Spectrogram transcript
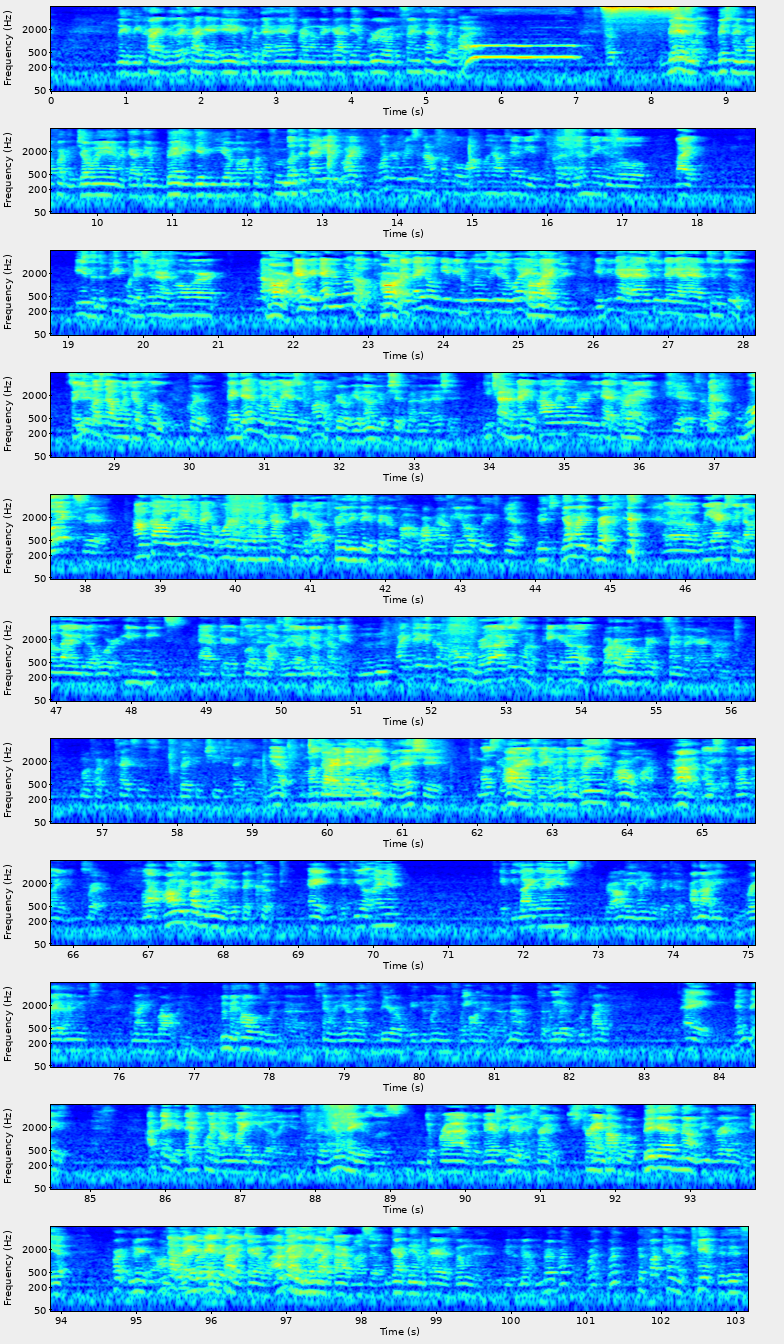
Niggas be cracking, they crack that egg and put that hash brown on that goddamn grill at the same time. You like, Right. woo. Bitch named, bitch named motherfucking Joanne or goddamn Betty giving you your motherfucking food. But the thing is, like, one of the reasons I fuck with Waffle House heavy is because them niggas will, like, either the people that's in there is hard. No, Hard. every every one of them. Hard. Because they gonna give you the blues either way. Hard, like, nigga. if you got an attitude, they got an attitude too. So you Yeah. must not want your food. Clearly. They definitely don't answer the phone. Clearly. Yeah, they don't give a shit about none of that shit. You trying to make a call in order, you gotta come wrap. in. Yeah, it's a wrap. What? Yeah. I'm calling in to make an order because I'm trying to pick it up. As soon as these niggas pick up the phone, Waffle House, can you hold, please? Yeah. Bitch, y'all might, bruh. Uh, we actually don't allow you to order any meats after 12 o'clock, so so you you, need to come come in. mm-hmm. Like, nigga, come on, bro. I just want to pick it up. But I go to Waffle House, I get the same thing every time. Motherfucking Texas bacon cheesesteak meal. Yeah, most Double fire thing that to meat, me. bro. That shit Most goes fire thing to with the onions. Oh my god, Those nigga. are fuck onions. bro. Fuck. I only fuck with onions if they cooked. Hey, if you're an onion, if you like onions, Bro, I only eat onions if they cook. I'm not eating red onions. I'm not eating raw onions. Remember in Holes when Stanley Yelnats and Zero was eating them onions We- on that uh, mountain so the we- lizards wouldn't bite them? hey, them niggas. I think at that point I might eat an onion because them niggas was deprived of everything. Niggas were stranded. Stranded. On top of a big ass mountain eating red onions. Yeah. Right, nigga, No, that, they, bro, they these was probably terrible. I'd probably go ahead and like- start myself. goddamn Arizona in the mountain. Bro, what, what, what the fuck kind of camp is this?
